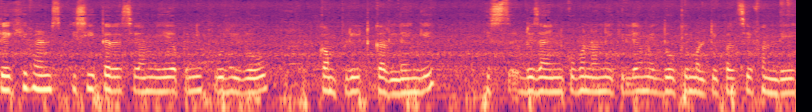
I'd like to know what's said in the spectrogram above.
देखिए फ्रेंड्स इसी तरह से हम ये अपनी पूरी रो कंप्लीट कर लेंगे। इस डिज़ाइन को बनाने के लिए हमें दो के मल्टीपल से फंदे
